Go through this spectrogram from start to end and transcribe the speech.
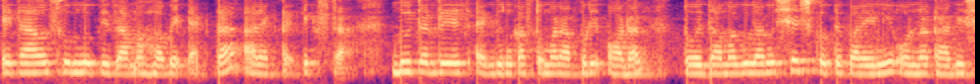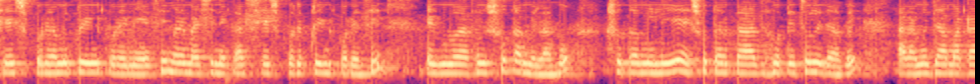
এটাও সুন্নতি জামা হবে একটা আর একটা এক্সট্রা। দুইটা ড্রেস, একজন কাস্টমার আপরে অর্ডার তো ওই জামাগুলো আমি শেষ করতে পারিনি, ওড়নাটা আগে শেষ করে আমি প্রিন্ট করে নিয়েছি মানে মেশিনে কাজ শেষ করে প্রিন্ট করেছি, এগুলো এখন সুতা মেলাবো, সুতা মিলিয়ে সুতার কাজ হতে চলে যাবে, আর আমি জামাটা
